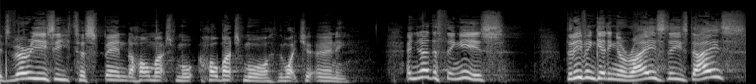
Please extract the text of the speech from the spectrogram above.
It's very easy to spend a whole much more, whole bunch more than what you're earning. And you know, the thing is that even getting a raise these days,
